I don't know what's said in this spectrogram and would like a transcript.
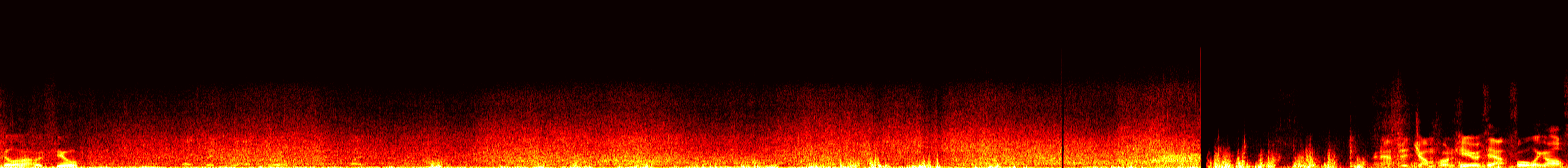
fill them up with fuel. I'm gonna have to jump on here without falling off.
